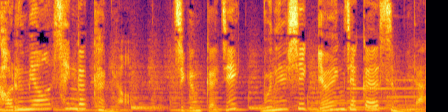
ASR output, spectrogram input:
걸으며 생각하며 지금까지 문일식 여행 작가였습니다.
